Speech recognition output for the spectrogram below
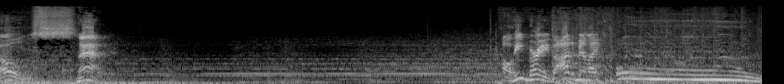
Oh, snap. Oh, he brave. I'd have been like, ooh.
